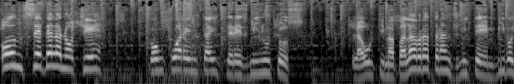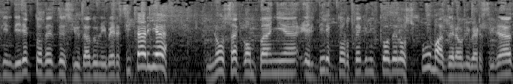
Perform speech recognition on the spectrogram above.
11 de la noche con 43 minutos. La última palabra transmite en vivo y en directo desde Ciudad Universitaria. Nos acompaña el director técnico de los Pumas de la universidad,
